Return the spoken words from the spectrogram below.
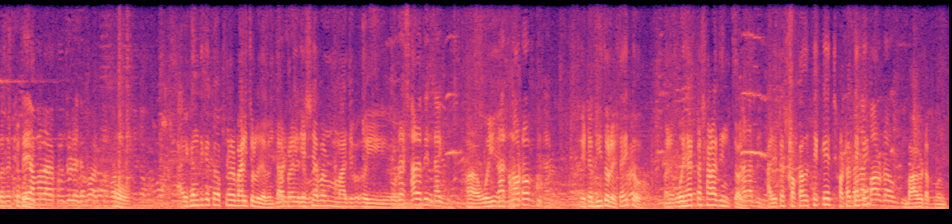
বাজারটা এটাই আমরা এখন চলে যাব আর ও এখান থেকে তো আপনার বাড়ি চলে যাবেন তারপরে এসে আবার মাঝ ওই ওটা সারাদিন থাকবে। হ্যাঁ, ওই রাত নটা অবধি থাকবে। এটা ভিতরে তাই তো? মানে ওই হাটটা সারাদিন চলে। আর এটা সকাল থেকে ছটা থেকে বারোটা পর্যন্ত।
